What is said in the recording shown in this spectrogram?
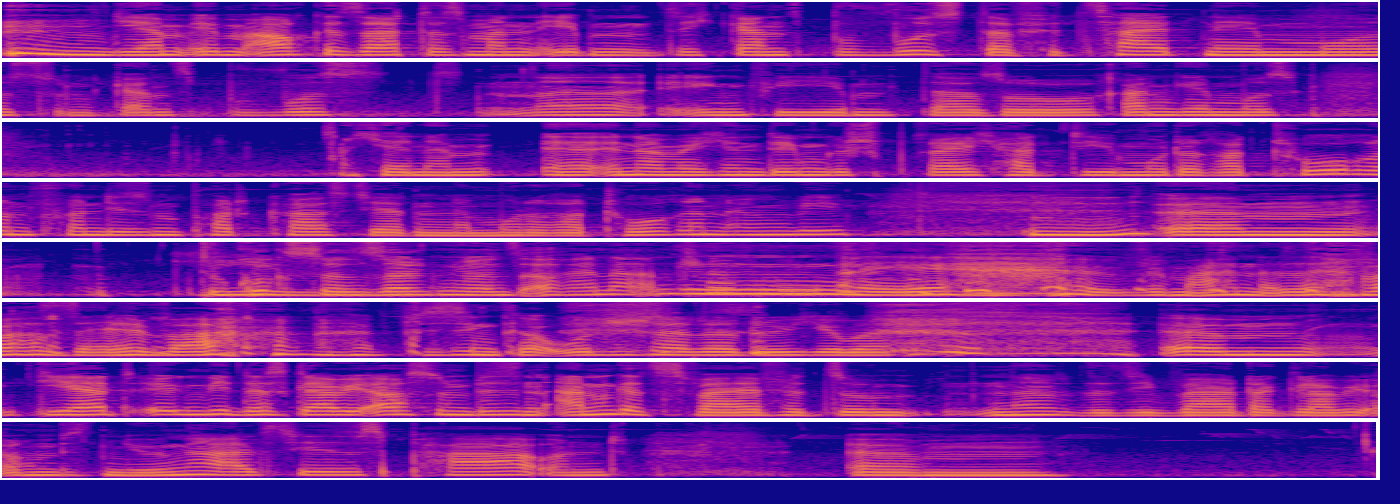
die haben eben auch gesagt, dass man eben sich ganz bewusst dafür Zeit nehmen muss und ganz bewusst ne, irgendwie da so rangehen muss. Ich erinnere, mich, in dem Gespräch hat die Moderatorin von diesem Podcast, die hatten eine Moderatorin irgendwie. Ähm, Du guckst, so, sollten wir uns auch eine anschaffen? Nee, wir machen das einfach selber. Bisschen chaotischer dadurch, aber ähm, die hat irgendwie das, glaube ich, auch so ein bisschen angezweifelt. So, ne? Sie war da, glaube ich, auch ein bisschen jünger als dieses Paar und ähm,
